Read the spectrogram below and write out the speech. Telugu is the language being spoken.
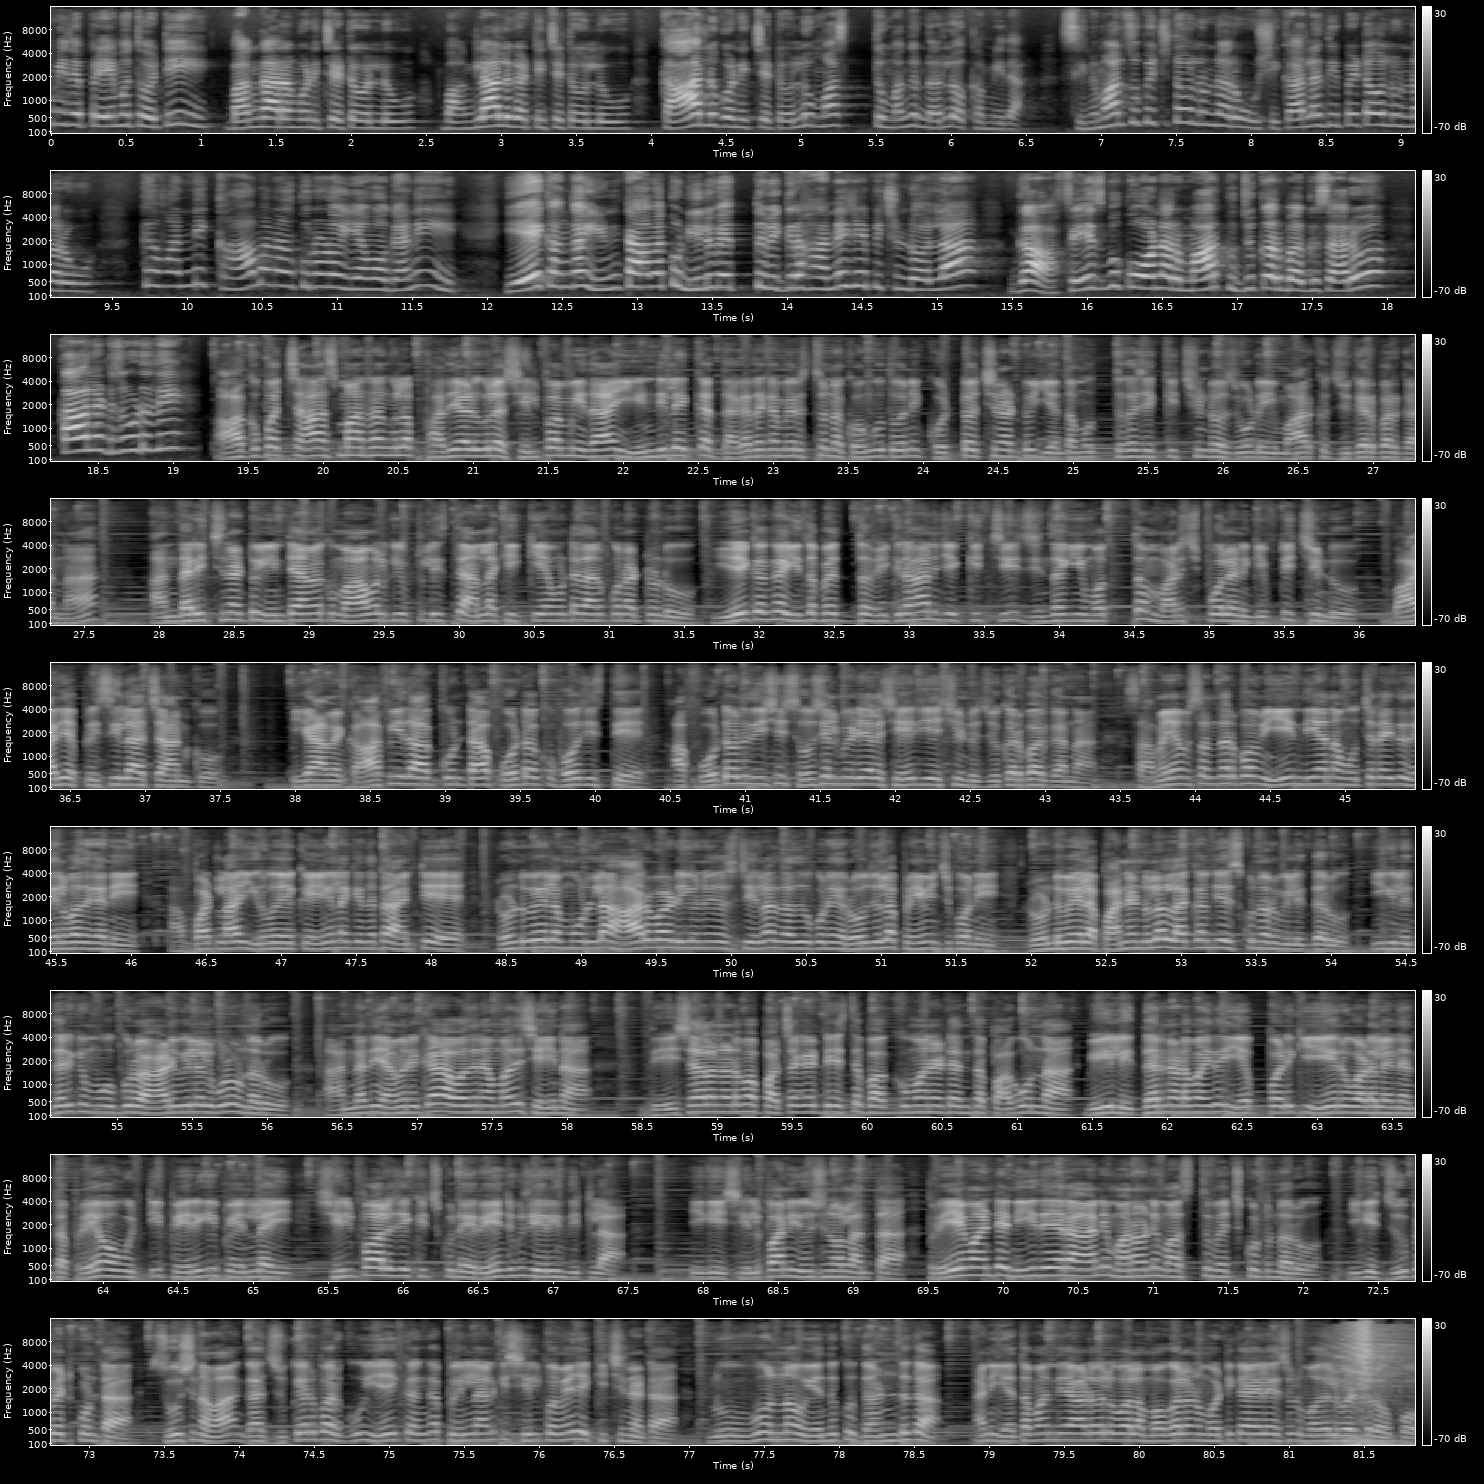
మీద ప్రేమతోటి బంగారం కొనిచ్చేటోళ్ళు బంగ్లాలు కట్టించేటోళ్ళు కార్లు కొనిచ్చేటోళ్ళు మస్తు మంది ఉన్నారు లోకం మీద. సినిమాలు చూపించేటోళ్ళు ఉన్నారు షికార్లకు తిప్పేటోళ్ళు ఉన్నారు. అవన్నీ కామన్ అనుకున్నాడో ఏమో కానీ ఏకంగా ఇంటామెకు నిలువెత్తు విగ్రహాన్నే చేపించిండోళ్ళ గా Facebook owner Mark Zuckerberg sir కావాలంటే చూడుది ఆకుపచ్చ ఆస్మాన్ రంగుల పది అడుగుల శిల్పం మీద ఇండి లెక్క దగదగ మెరుస్తున్న కొంగుతోని కొట్టొచ్చినట్టు ఎంత ముద్దుగా చెక్కిచ్చిండో చూడు ఈ మార్క్ జుగర్బర్గ్ అన్న. అందరిచ్చినట్టు ఇంటి ఆమెకు మామూలు గిఫ్ట్లు ఇస్తే అందులోకి ఇక్కే అనుకున్నట్టుండు. ఏకంగా ఇంత పెద్ద విగ్రహాన్ని ఎక్కిచ్చి జిందగీ మొత్తం మర్చిపోలేని గిఫ్ట్ ఇచ్చిండు భార్య ప్రిసిలా చాన్కు. ఇక ఆమె కాఫీ దాక్కుంటా ఫోటోకు ఫోజిస్తే ఆ ఫోటోను తీసి సోషల్ మీడియాలో షేర్ చేసిండు జుకర్బర్గ్ అన్న. సమయం సందర్భం ఏంది అన్న ముచ్చటైతే తెలియదు కానీ అప్పట్లో ఇరవై ఒక్క ఏళ్ళ కిందట అంటే రెండు వేల మూడులో హార్వర్డ్ యూనివర్సిటీలో చదువుకునే రోజుల్లో ప్రేమించుకొని రెండు వేల పన్నెండులో లగ్గం చేసుకున్నారు వీళ్ళిద్దరు. వీళ్ళిద్దరికి ముగ్గురు ఆడపిల్లలు కూడా ఉన్నారు. అన్నది అమెరికా అవదినమ్మది చైనా. దేశాల నడుమ పచ్చగడ్డేస్తే బగ్గుమనేటంత పగున్న వీళ్ళిద్దరి నడుమ అయితే ఎప్పటికీ ఏరువడలేనంత ప్రేమ ఉట్టి పెరిగి పెళ్ళై శిల్పాలు చెక్కించుకునే రేంజ్కు చేరింది ఇట్లా ఇక ఈ శిల్పాన్ని చూసిన వాళ్ళంతా ప్రేమ అంటే నీదేరా అని మనోని మస్తు మెచ్చుకుంటున్నారు. ఇక చూపెట్టుకుంటా చూసినవా? గా జుకెర్బర్గ్ ఏకంగా పెళ్ళానికి శిల్పమే ఎక్కించినట. నువ్వు ఉన్నావు ఎందుకు దండుగా? అని ఎంతమంది ఆడవాళ్ళు వాళ్ళ మొగలను మొట్టికాయలేసుడు మొదలు పెడతారు పో.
